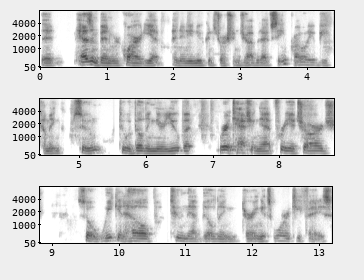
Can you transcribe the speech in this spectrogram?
that hasn't been required yet in any new construction job that I've seen, probably be coming soon to a building near you, but we're attaching that free of charge so we can help tune that building during its warranty phase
